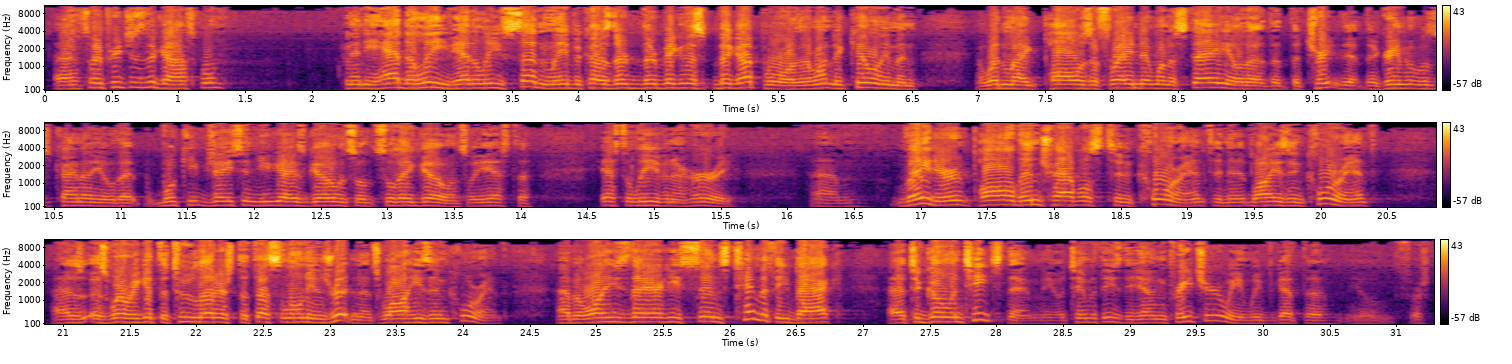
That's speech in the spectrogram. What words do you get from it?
Uh, so he preaches the gospel, and then he had to leave. He had to leave suddenly because they're they're big this big uproar. They're wanting to kill him, and it wasn't like Paul was afraid and didn't want to stay. You know, the the, the, the agreement was kind of you know that we'll keep Jason, you guys go, and so so they go, and so he has to he has to leave in a hurry. Um, later, Paul then travels to Corinth, and while he's in Corinth, uh, is, is, where we get the two letters to Thessalonians written. It's while he's in Corinth. Uh, but while he's there, he sends Timothy back uh, to go and teach them. You know, Timothy's the young preacher. We, have got the you know first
